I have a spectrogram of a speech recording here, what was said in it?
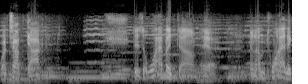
What's up, Doc? There's a wabbit down there, and I'm trying to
